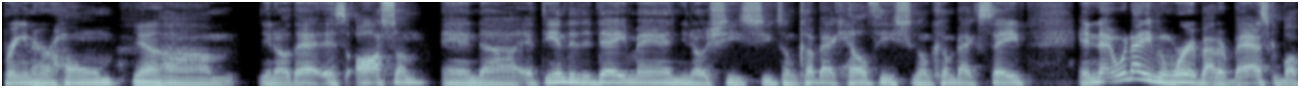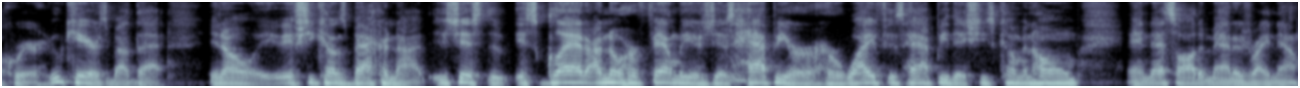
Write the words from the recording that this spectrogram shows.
bringing her home. Yeah. Um, you know, that is awesome. And uh, at the end of the day, man, you know, she's she's gonna come back healthy. She's gonna come back safe. And we're not even worried about her basketball career. Who cares about that? You know, if she comes back or not. It's just it's glad I know her family is just happy or her wife is happy that she's coming home. And that's all that matters right now.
